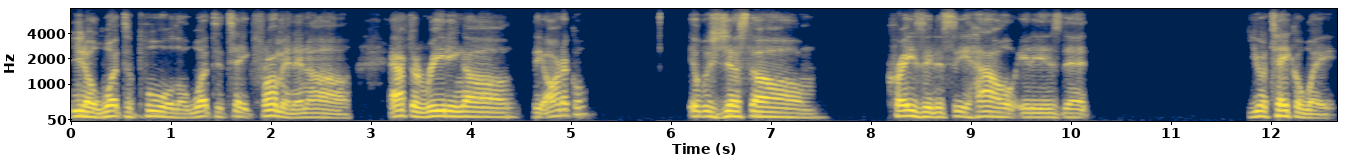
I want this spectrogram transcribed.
you know, what to pull or what to take from it. And uh after reading uh the article, it was just um crazy to see how it is that your takeaway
